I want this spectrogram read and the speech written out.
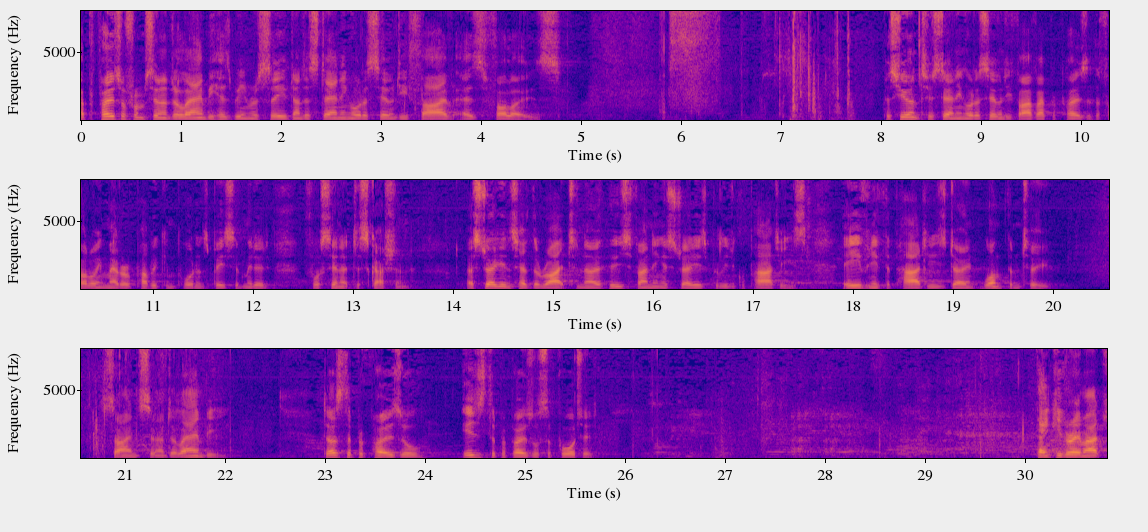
A proposal from Senator Lambie has been received under Standing Order 75 as follows. Pursuant to Standing Order 75, I propose that the following matter of public importance be submitted for Senate discussion. Australians have the right to know who's funding Australia's political parties, even if the parties don't want them to. Signed, Senator Lambie. Does the proposal is the proposal supported? Thank you very much.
